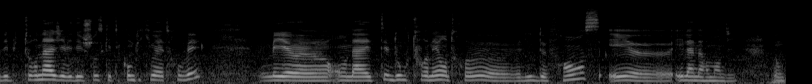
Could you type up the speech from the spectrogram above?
début de tournage, il y avait des choses qui étaient compliquées à trouver. Mais euh, on a été donc tourné entre l'île de France et, la Normandie. Donc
